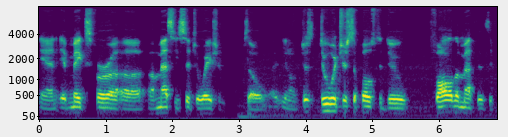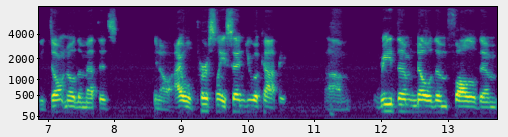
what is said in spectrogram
and it makes for a, a, messy situation. So, you know, just do what you're supposed to do. Follow the methods. If you don't know the methods, you know, I will personally send you a copy. Um, read them, know them, follow them.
